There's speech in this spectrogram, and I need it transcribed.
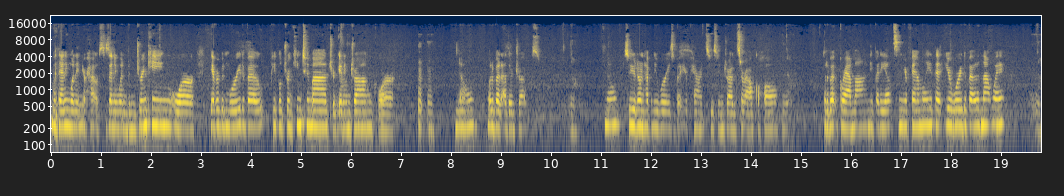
With anyone in your house, has anyone been drinking or you ever been worried about people drinking too much or getting drunk or Mm-mm. no? What about other drugs? No. No? So you don't have any worries about your parents using drugs or alcohol? No. What about grandma? Anybody else in your family that you're worried about in that way? No.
